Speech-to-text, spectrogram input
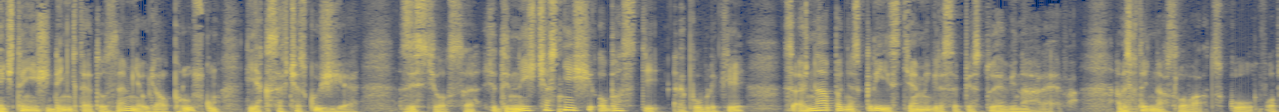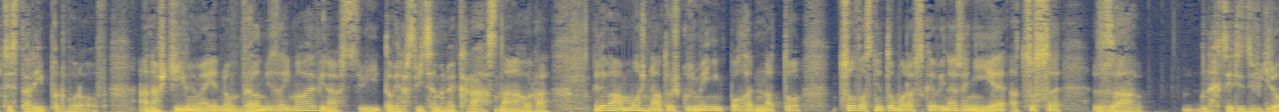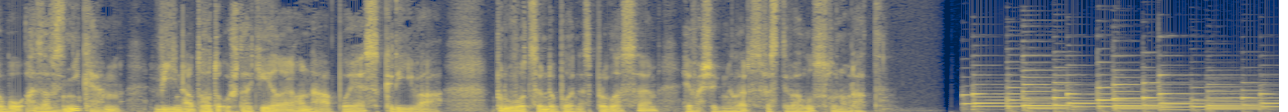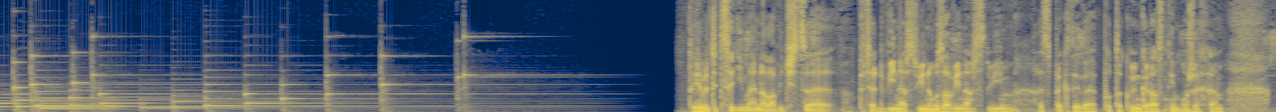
Nejčtenější deník této země udělal průzkum, jak se v Česku žije, zjistilo se, že ty nejšťastnější oblasti republiky se až nápadně skrýjí s těmi, kde se pěstuje vinná réva. A my jsme teď na Slovácku, v obci Starý Podvorov a navštívíme jedno velmi zajímavé vinařství. To vinařství se jmenuje Krásná hora, kde vám možná trošku změní pohled na to, co vlastně to moravské vinaření je a co se za nechci říct výrobou, a za vznikem vína tohoto ušletilého nápoje skrývá. Průvodcem dopoledne s proglasem je Vašek Miller z festivalu Slunovrad. Takže my teď sedíme na lavičce před vínařstvím nebo za vínařstvím, respektive pod takovým krásným ořechem.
